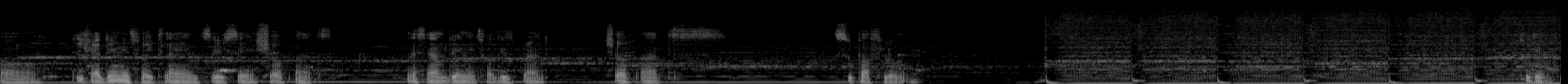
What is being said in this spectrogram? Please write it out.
or if you're doing it for a client so you say shop at let's say i'm doing it for this brand. Shop at superflow. Today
